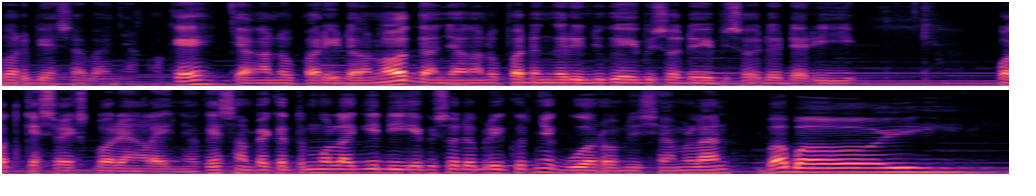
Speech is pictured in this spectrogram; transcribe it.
luar biasa banyak oke? Jangan lupa di download dan jangan lupa dengerin juga episode-episode dari podcast explore yang lainnya oke? Sampai ketemu lagi di episode berikutnya. Gue Romsi Syamlan. Bye bye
